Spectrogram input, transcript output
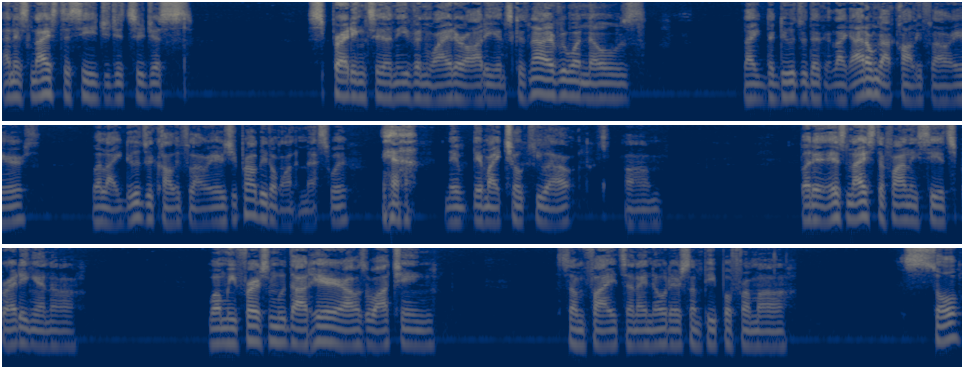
and it's nice to see jiu-jitsu just spreading to an even wider audience because now everyone knows like the dudes with the like I don't got cauliflower ears, but like dudes with cauliflower ears you probably don't want to mess with. Yeah, They they might choke you out. Um, but it, it's nice to finally see it spreading. And uh, when we first moved out here, I was watching some fights, and I know there's some people from uh, Soul,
